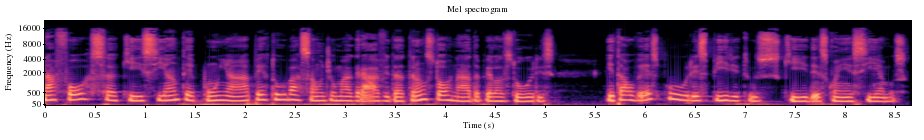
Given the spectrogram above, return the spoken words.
na força que se antepunha à perturbação de uma grávida transtornada pelas dores, e talvez por espíritos que desconhecíamos,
